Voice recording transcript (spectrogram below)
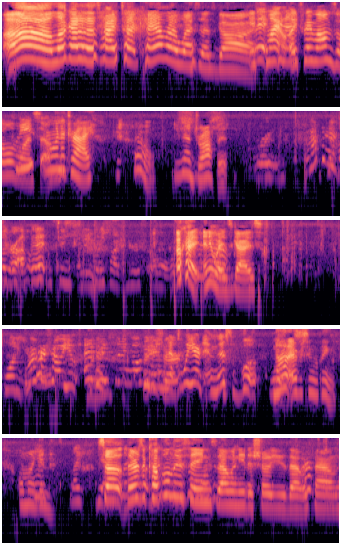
Oh, look at this high tech camera Wes has got. It's It's my- my it's my mom's old one. So. I want to try. No, you're gonna drop it. I'm not gonna drop it. Okay, anyways, guys. We're gonna show you every single thing that's weird in this book. Not every single thing. Oh my goodness. Like, So there's a oh, couple new things that we need to show you that we found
